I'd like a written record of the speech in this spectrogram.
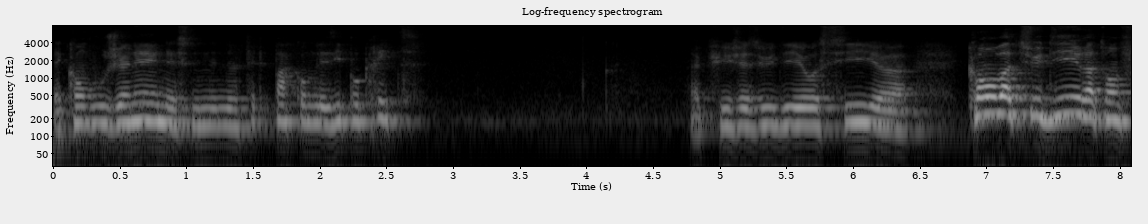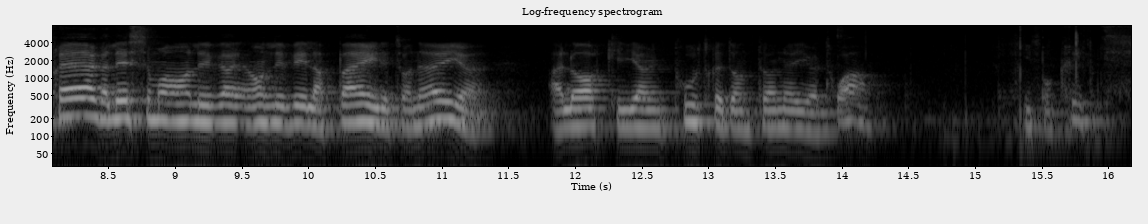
Et quand vous jeûnez, ne, ne faites pas comme les hypocrites. Et puis Jésus dit aussi, euh, quand vas-tu dire à ton frère, laisse-moi enlever, la paille de ton œil, alors qu'il y a une poutre dans ton œil à toi? Hypocrite.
